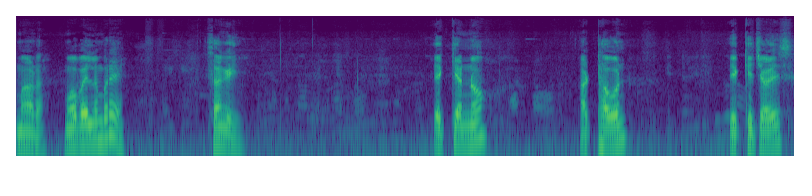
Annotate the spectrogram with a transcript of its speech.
माडा. मोबाईल नंबर आहे? सांगा की. एक्क्याण्णव अठ्ठावन्न एक्केचाळीस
